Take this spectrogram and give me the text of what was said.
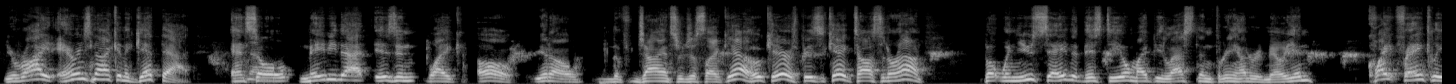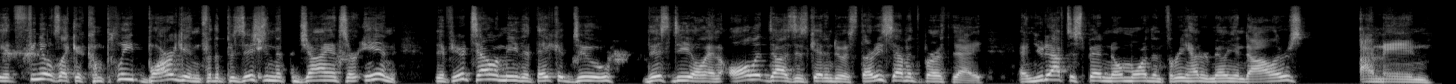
You're right. Aaron's not going to get that. And no. so maybe that isn't like, oh, you know, the Giants are just like, yeah, who cares? Piece of cake, toss it around. But when you say that this deal might be less than 300 million, quite frankly, it feels like a complete bargain for the position that the Giants are in. If you're telling me that they could do this deal and all it does is get into his 37th birthday and you'd have to spend no more than 300 million dollars, I mean,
